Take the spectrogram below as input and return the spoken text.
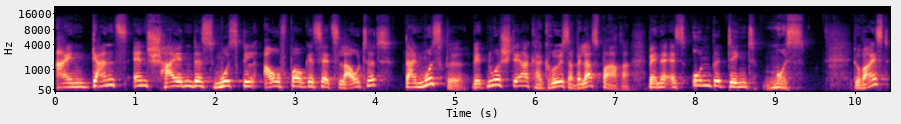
Ein ganz entscheidendes Muskelaufbaugesetz lautet, dein Muskel wird nur stärker, größer, belastbarer, wenn er es unbedingt muss. Du weißt,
